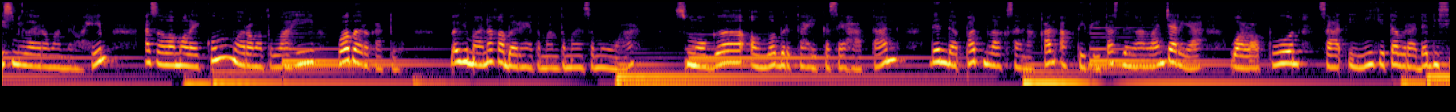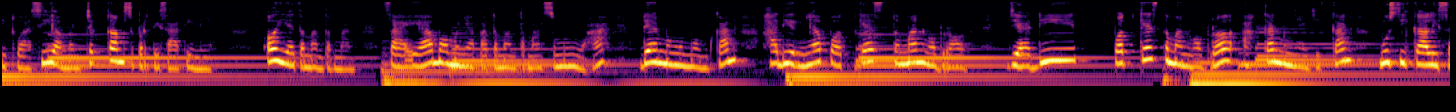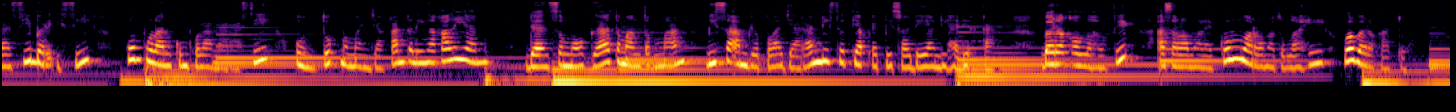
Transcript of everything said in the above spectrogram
Bismillahirrahmanirrahim. Assalamualaikum warahmatullahi wabarakatuh. Bagaimana kabarnya teman-teman semua? Semoga Allah berkahi kesehatan dan dapat melaksanakan aktivitas dengan lancar ya. Walaupun saat ini kita berada di situasi yang mencekam seperti saat ini. Oh iya teman-teman, saya mau menyapa teman-teman semua dan mengumumkan hadirnya podcast teman ngobrol. Jadi, podcast teman ngobrol akan menyajikan musikalisasi berisi kumpulan-kumpulan narasi untuk memanjakan telinga kalian. Dan semoga teman-teman bisa ambil pelajaran di setiap episode yang dihadirkan. Barakallahu fiq. Assalamualaikum warahmatullahi wabarakatuh.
